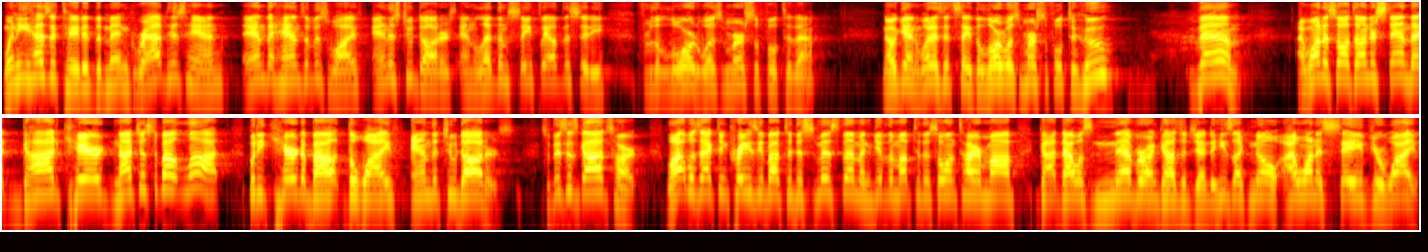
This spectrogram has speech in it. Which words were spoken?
When he hesitated, the men grabbed his hand and the hands of his wife and his two daughters and led them safely out of the city, for the Lord was merciful to them. Now, again, what does it say? The Lord was merciful to who? Them. I want us all to understand that God cared not just about Lot, but he cared about the wife and the two daughters. So, this is God's heart. Lot was acting crazy about to dismiss them and give them up to this whole entire mob. God, that was never on God's agenda. He's like, no, I want to save your wife.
